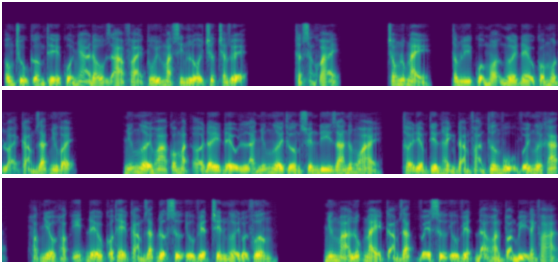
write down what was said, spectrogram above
ông chủ cường thế của nhà đấu giá phải túi mặt xin lỗi trước Trang Duệ. Thật sảng khoái. Trong lúc này, tâm lý của mọi người đều có một loại cảm giác như vậy. Những người Hoa có mặt ở đây đều là những người thường xuyên đi ra nước ngoài, thời điểm tiến hành đàm phán thương vụ với người khác, hoặc nhiều hoặc ít đều có thể cảm giác được sự ưu việt trên người đối phương. Nhưng mà lúc này cảm giác về sự ưu việt đã hoàn toàn bị đánh phá.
